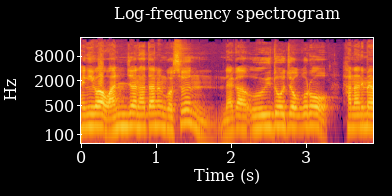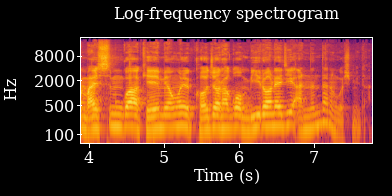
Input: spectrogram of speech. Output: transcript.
행위가 완전하다는 것은 내가 의도적으로 하나님의 말씀과 계명을 거절하고 밀어내지 않는다는 것입니다.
